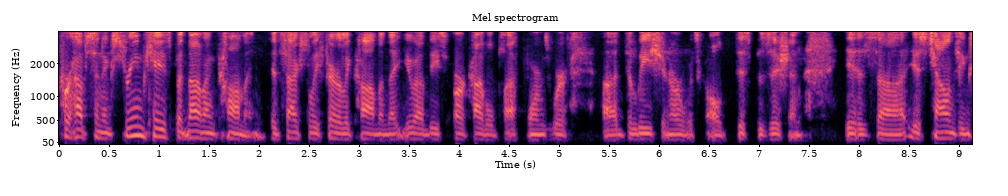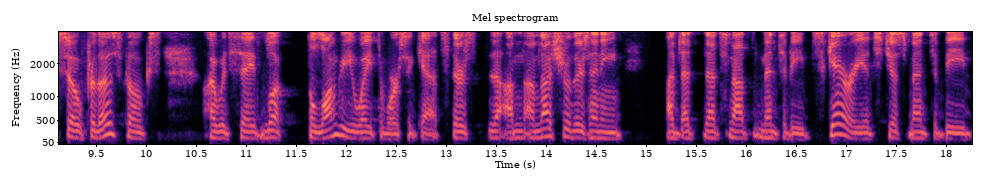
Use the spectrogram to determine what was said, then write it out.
perhaps an extreme case, but not uncommon. It's actually fairly common that you have these archival platforms where uh, deletion or what's called disposition is uh, is challenging. So for those folks, I would say, look, the longer you wait, the worse it gets. There's, I'm, I'm not sure there's any. Uh, that that's not meant to be scary. It's just meant to be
